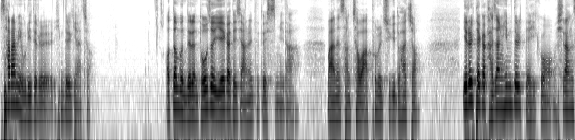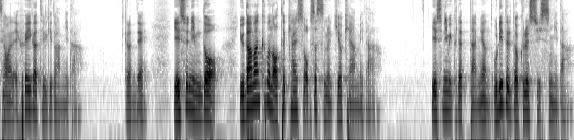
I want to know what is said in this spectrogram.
사람이 우리들을 힘들게 하죠. 어떤 분들은 도저히 이해가 되지 않을 때도 있습니다. 많은 상처와 아픔을 주기도 하죠. 이럴 때가 가장 힘들 때이고 신앙생활에 회의가 들기도 합니다. 그런데 예수님도 유다만큼은 어떻게 할 수 없었음을 기억해야 합니다. 예수님이 그랬다면 우리들도 그럴 수 있습니다.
